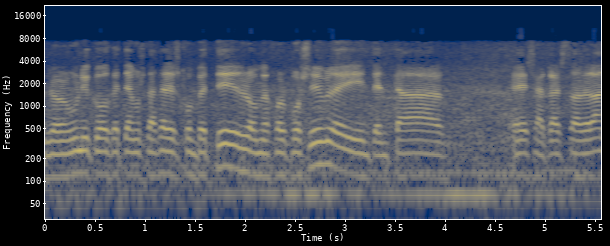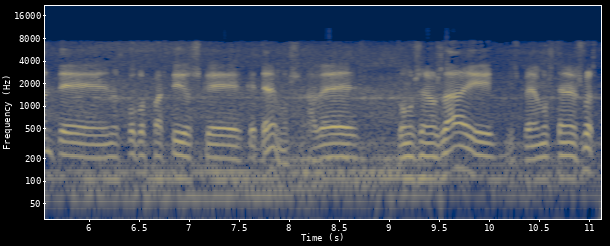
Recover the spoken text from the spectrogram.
lo único que tenemos que hacer es competir lo mejor posible e intentar eh, sacar esto adelante en los pocos partidos que, que tenemos. A ver cómo se nos da y, esperemos tener suerte.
